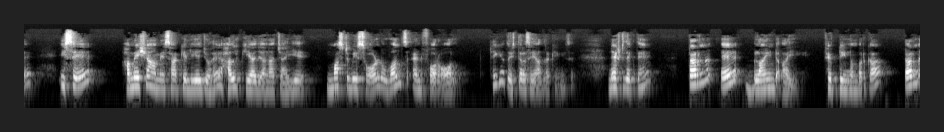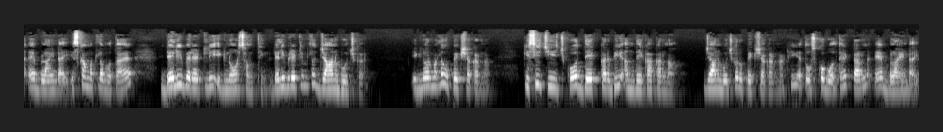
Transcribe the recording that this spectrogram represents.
इसे हमेशा हमेशा के लिए जो है हल किया जाना चाहिए। Must be solve once and for all ठीक है? तो इस तरह से याद रखेंगे इसे। नेक्स्ट देखते हैं। Turn a blind eye, fifteen number का टर्न ए ब्लाइंड आई। इसका मतलब होता है डेलीबरेटली इग्नोर समथिंग डेलीबरेटली मतलब जानबूझकर। इग्नोर मतलब उपेक्षा करना। किसी चीज़ को देखकर भी अनदेखा करना। जानबूझकर उपेक्षा करना, ठीक है? तो उसको बोलते हैं turn a blind eye.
